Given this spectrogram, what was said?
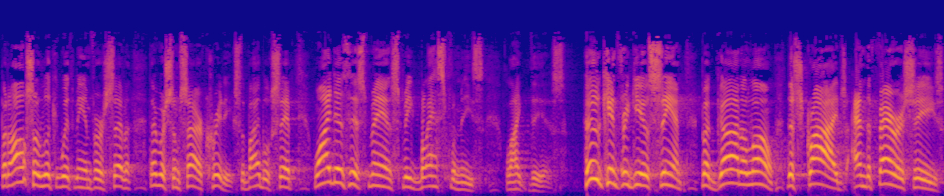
But also look with me in verse 7. There were some sour critics. The Bible said, why does this man speak blasphemies like this? Who can forgive sin but God alone? The scribes and the Pharisees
